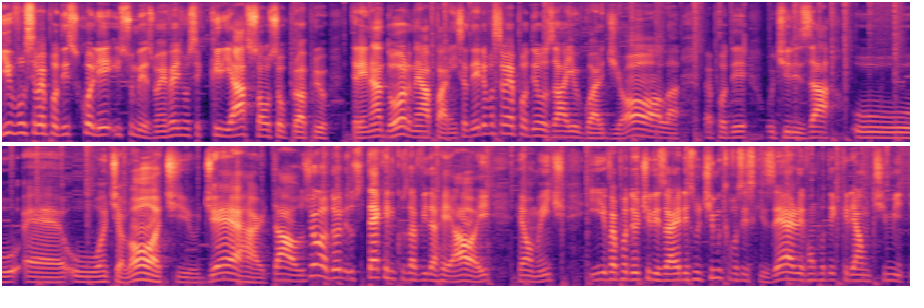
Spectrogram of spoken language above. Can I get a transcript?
E você vai poder escolher isso mesmo, ao invés de você criar só o seu próprio treinador, né, a aparência dele, você vai poder usar aí o Guardiola, vai poder utilizar o, é, o Ancelotti, o Gerrard, tal, os jogadores, os técnicos da vida real aí, realmente, e vai poder utilizar eles no time que vocês quiserem, vão poder criar um time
